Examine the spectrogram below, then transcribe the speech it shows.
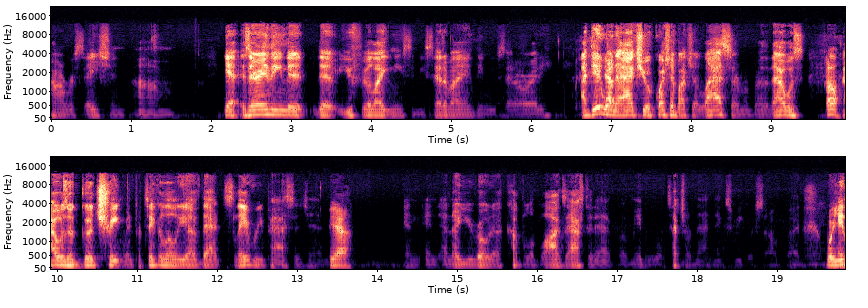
conversation. Um, yeah, is there anything that that you feel like needs to be said about anything we've said already? I did yeah. want to ask you a question about your last sermon, brother. That was oh that was a good treatment, particularly of that slavery passage. And, yeah, I know you wrote a couple of blogs after that, but maybe we'll touch on that next week or so. But well, you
